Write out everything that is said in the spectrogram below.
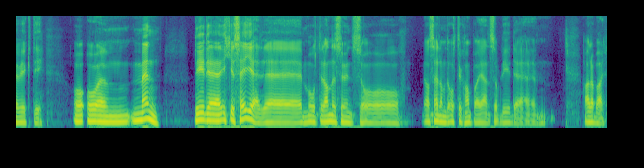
er viktige. Og, og, um, men blir det ikke seier eh, mot Randesund, så ja, selv om det er åtte kamper igjen, så blir det um, haraball.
